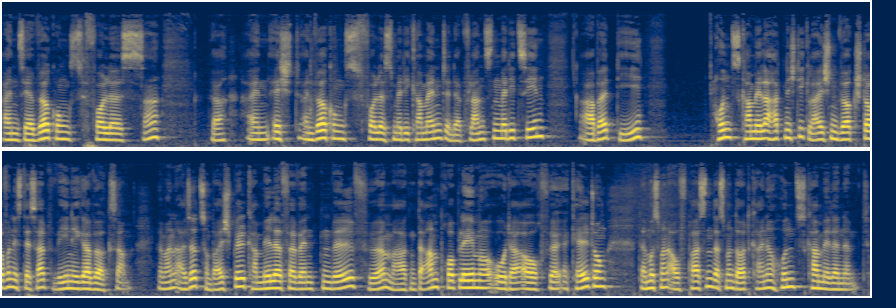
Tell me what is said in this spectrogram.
ein sehr wirkungsvolles äh, ja, ein echt ein wirkungsvolles Medikament in der Pflanzenmedizin, aber die Hundskamille hat nicht die gleichen Wirkstoffe und ist deshalb weniger wirksam. Wenn man also zum Beispiel Kamille verwenden will für Magen-Darm-Probleme oder auch für Erkältung, dann muss man aufpassen, dass man dort keine Hundskamille nimmt.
